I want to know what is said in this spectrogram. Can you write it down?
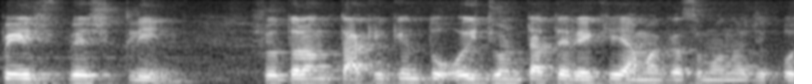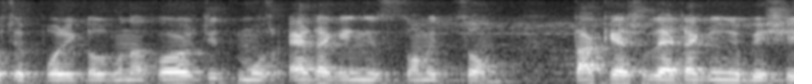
বেশ, বেশ ক্লিন। সুতরাং তাকে কিন্তু ওই জোনটাতে রেখে আমার কাছে মনে হয় যে কোচের পরিকল্পনা করা উচিত। Most attacking is Samit Som. তাকে আসলে অ্যাটাকিংয়ে বেশি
